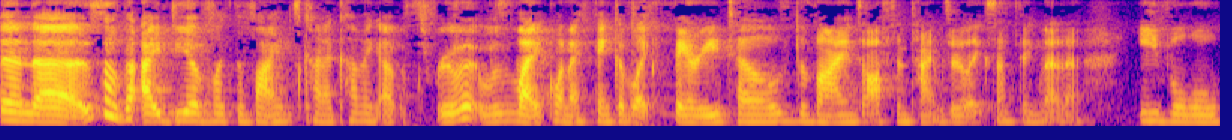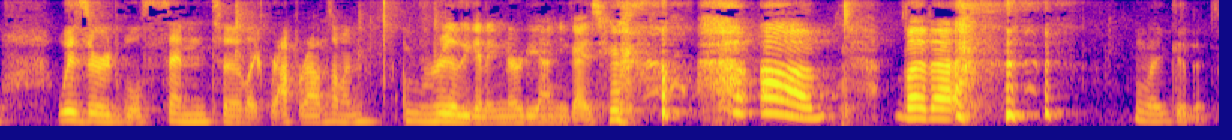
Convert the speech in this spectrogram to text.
and uh, so the idea of like the vines kind of coming up through it was like when I think of like fairy tales, the vines oftentimes are like something that a evil wizard will send to like wrap around someone. I'm really getting nerdy on you guys here. um, but uh, oh my goodness.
